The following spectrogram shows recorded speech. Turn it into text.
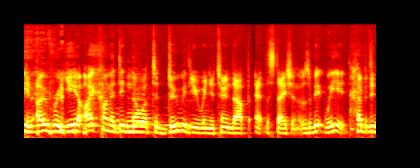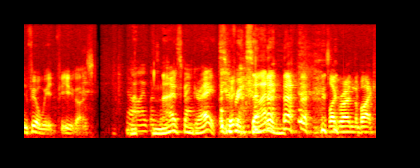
in over a year. I kind of didn't know what to do with you when you turned up at the station. It was a bit weird. Hope it didn't feel weird for you guys. No, it wasn't. No, it's been great. Super exciting. It's like riding the bike.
